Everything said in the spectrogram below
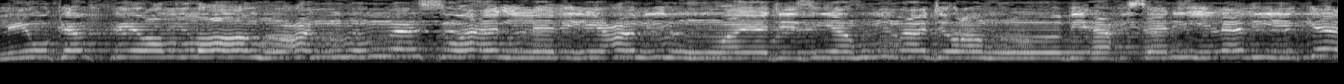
ليكفر الله عنهم أسوأ الذي عملوا ويجزيهم أجرهم بأحسن الذي كانوا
